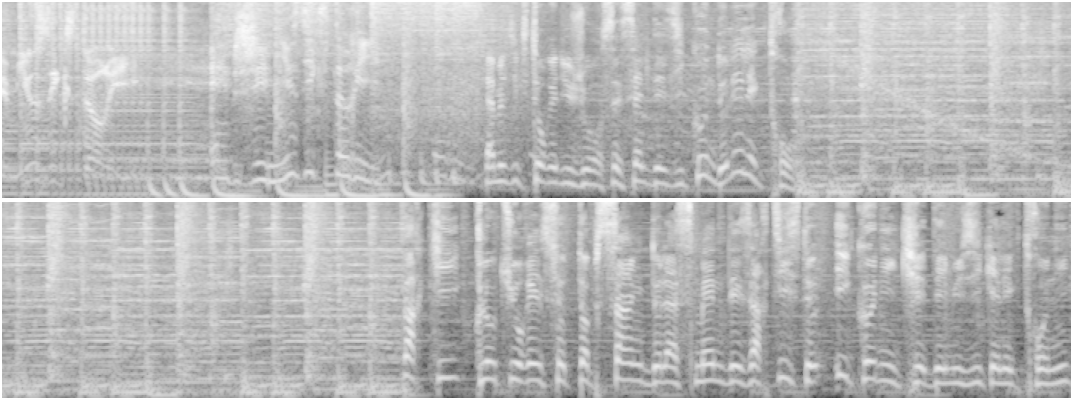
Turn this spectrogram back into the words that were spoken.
FG Music Story. FG Music Story. La musique story du jour, c'est celle des icônes de l'électro. Par qui clôturer ce top 5 de la semaine des artistes iconiques des musiques électroniques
